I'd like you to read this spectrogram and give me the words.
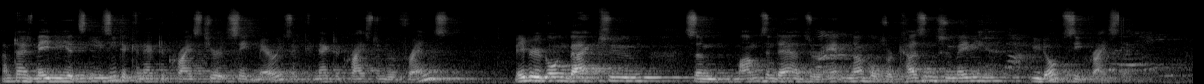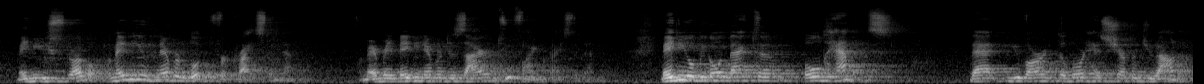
Sometimes maybe it's easy to connect to Christ here at St. Mary's and connect to Christ in your friends. Maybe you're going back to some moms and dads or aunt and uncles or cousins who maybe you don't see Christ in. Maybe you struggle, or maybe you've never looked for Christ in them. Or maybe, maybe never desired to find Christ in them. Maybe you'll be going back to old habits that you've already, the Lord has shepherded you out of.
